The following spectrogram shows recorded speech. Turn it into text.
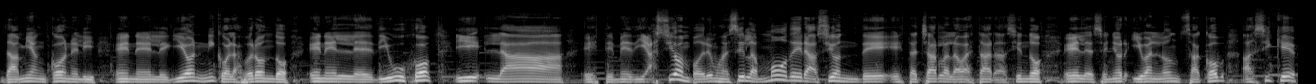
Damián Connelly en el guion, Nicolás Brondo en el eh, dibujo y la este, mediación, podríamos decir, la moderación de esta charla la va a estar haciendo el señor Iván Lonsakov. Así que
